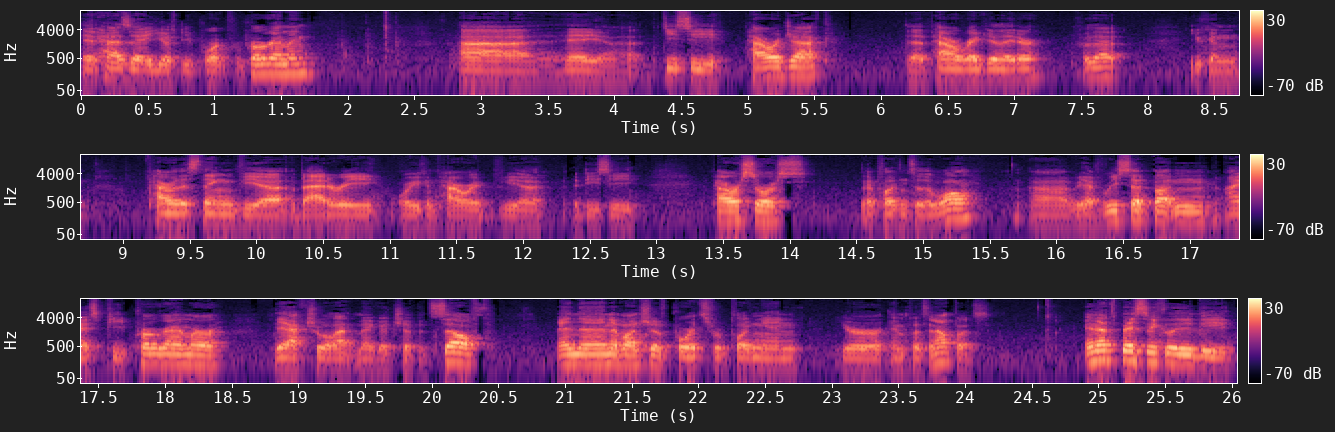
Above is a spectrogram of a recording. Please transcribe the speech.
It has a USB port for programming, uh, a uh, DC power jack, the power regulator for that. You can power this thing via a battery, or you can power it via a DC power source that plugs into the wall. Uh, we have reset button, ISP programmer, the actual Atmega chip itself, and then a bunch of ports for plugging in your inputs and outputs. And that's basically the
